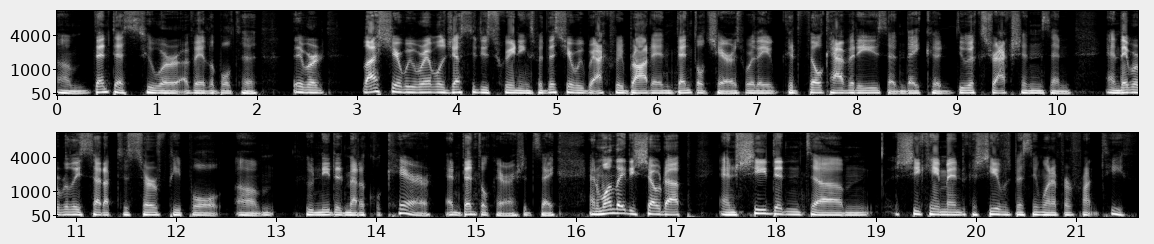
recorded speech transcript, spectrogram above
um, dentists who were available to. They were last year we were able just to do screenings, but this year we actually brought in dental chairs where they could fill cavities and they could do extractions and and they were really set up to serve people um, who needed medical care and dental care, I should say. And one lady showed up and she didn't. Um, she came in because she was missing one of her front teeth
